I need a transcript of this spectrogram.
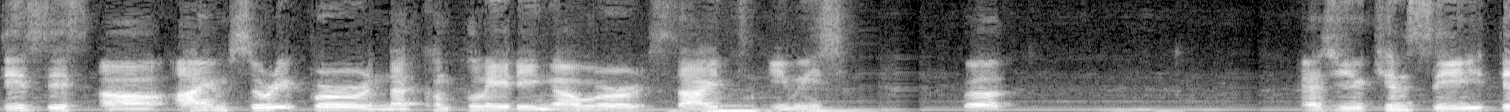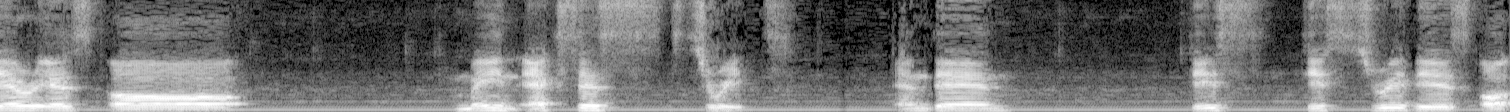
this is, uh, I'm sorry for not completing our site image, but as you can see, there is a main access street. And then this, this street is uh,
